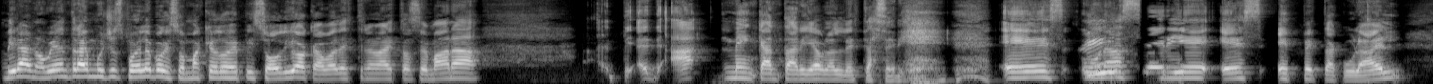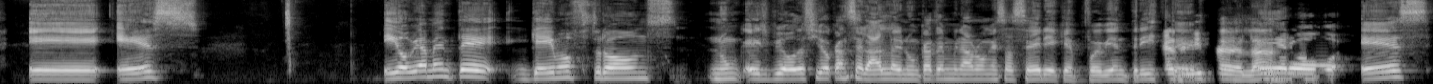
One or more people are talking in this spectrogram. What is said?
Mira, no voy a entrar en muchos spoilers porque son más que dos episodios. Acaba de estrenar esta semana. Ah, me encantaría hablar de esta serie. Es una serie, es espectacular. Eh, es. Y obviamente, Game of Thrones, HBO decidió cancelarla y nunca terminaron esa serie, que fue bien triste. Pero es.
